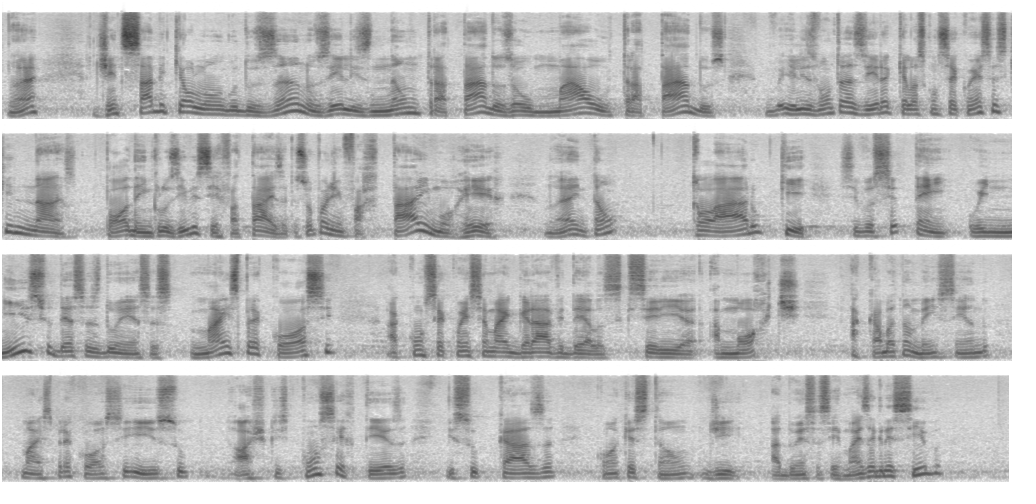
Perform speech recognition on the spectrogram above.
não é? A gente sabe que ao longo dos anos, eles não tratados ou mal tratados, eles vão trazer aquelas consequências que nas, podem, inclusive, ser fatais. A pessoa pode infartar e morrer, não é? Então, claro que se você tem o início dessas doenças mais precoce, a consequência mais grave delas, que seria a morte, acaba também sendo mais precoce e isso, acho que com certeza, isso casa com a questão de a doença ser mais agressiva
